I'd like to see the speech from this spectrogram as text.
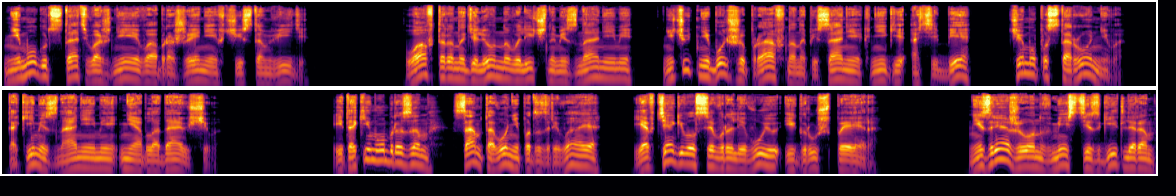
не могут стать важнее воображения в чистом виде. У автора, наделенного личными знаниями, ничуть не больше прав на написание книги о себе, чем у постороннего, такими знаниями не обладающего. И таким образом, сам того не подозревая, я втягивался в ролевую игру Шпеера. Не зря же он вместе с Гитлером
